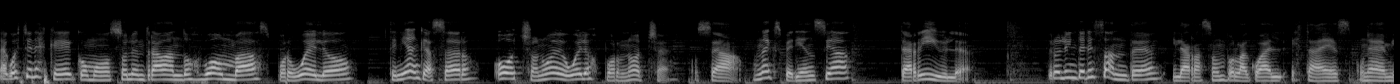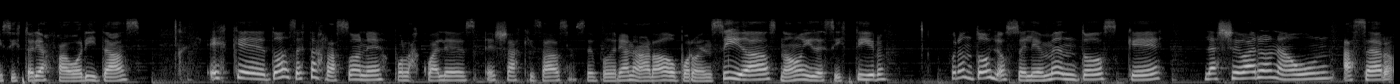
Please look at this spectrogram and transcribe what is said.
La cuestión es que como solo entraban dos bombas por vuelo, tenían que hacer 8 o 9 vuelos por noche. O sea, una experiencia terrible. Pero lo interesante, y la razón por la cual esta es una de mis historias favoritas, es que todas estas razones por las cuales ellas quizás se podrían haber dado por vencidas, ¿no? Y desistir, fueron todos los elementos que las llevaron aún a ser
